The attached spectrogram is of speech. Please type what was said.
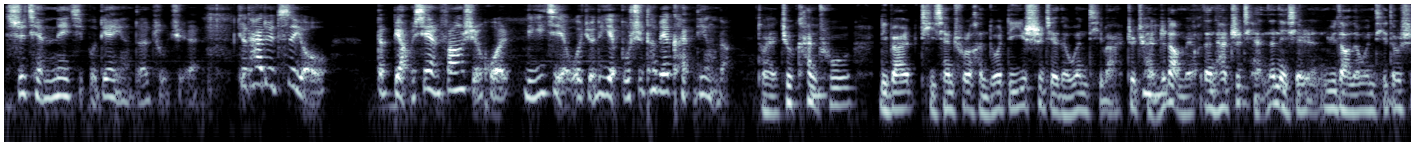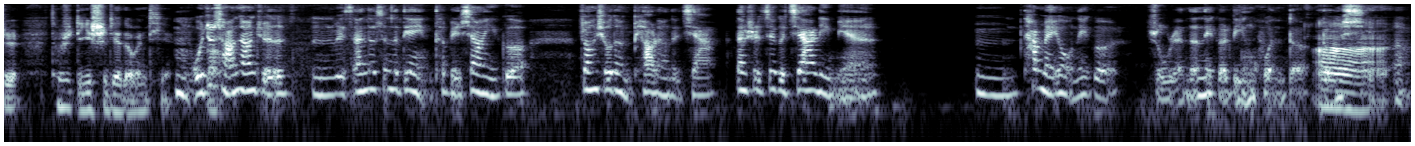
之前的那几部电影的主角，就他对自由的表现方式或理解，我觉得也不是特别肯定的。对，就看出里边体现出了很多第一世界的问题吧。就全知道没有？但他之前的那些人遇到的问题都是都是第一世界的问题。嗯，我就常常觉得，嗯，韦斯安德森的电影特别像一个装修的很漂亮的家，但是这个家里面，嗯，他没有那个主人的那个灵魂的东西。嗯。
